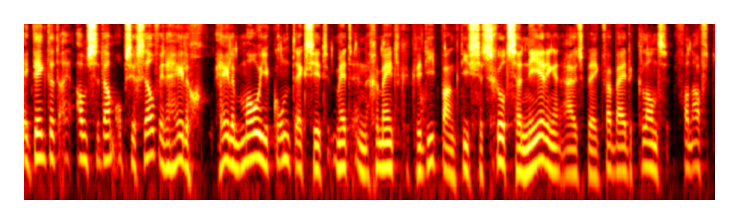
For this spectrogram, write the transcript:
ik denk dat Amsterdam op zichzelf in een hele, hele mooie context zit met een gemeentelijke kredietbank die schuldsaneringen uitspreekt, waarbij de klant vanaf het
